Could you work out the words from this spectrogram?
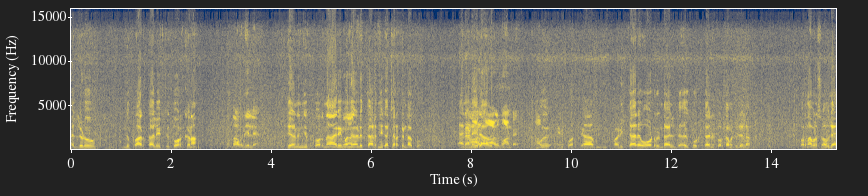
അല്ലടോ ഇന്നിപ്പോ ഹർത്താലേറ്റ് തുറക്കണ. അവധിയല്ലേ? ഇതാണ് ഇനിയിപ്പോ തുറന്ന ആരെയും വന്ന് കണ്ട് തടഞ്ഞ് കച്ചറൊക്കെ ഉണ്ടാക്കുവോ? ഞാനാണെങ്കിൽ രാവിലെ നമുക്ക് അതിന് കുറച്ച് ആ പണിക്കാരെ ഓർഡർ ഉണ്ടായാലുണ്ട്. അത് കൊടുക്കാൻ തുറക്കാൻ പറ്റില്ലല്ലോ തുറന്നാ പ്രശ്നമാവും അല്ലേ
